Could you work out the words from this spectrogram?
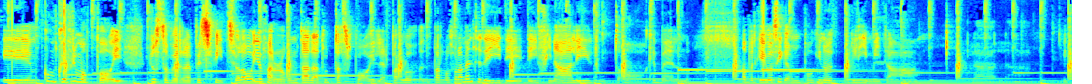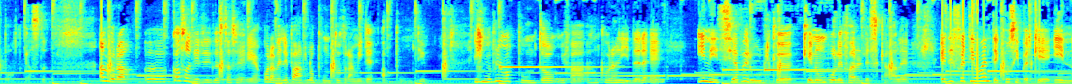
E comunque prima o poi, giusto per, per sfizio, la voglio fare una puntata tutta spoiler, parlo, parlo solamente dei, dei, dei, finali, tutto. Oh, che bello. No, perché così che un pochino limita la, la, il podcast. Allora, eh, cosa dire di questa serie? Ora ve ne parlo appunto tramite appunti. Il mio primo appunto mi fa ancora ridere è inizia per Hulk che non vuole fare le scale. Ed effettivamente è così perché in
